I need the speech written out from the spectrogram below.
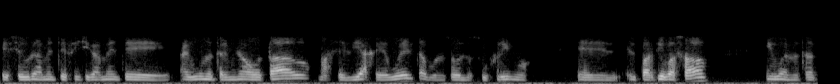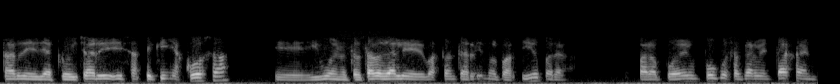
que seguramente físicamente alguno terminó agotado, más el viaje de vuelta, porque nosotros lo sufrimos el, el partido pasado, y bueno, tratar de, de aprovechar esas pequeñas cosas eh, y bueno, tratar de darle bastante ritmo al partido para, para poder un poco sacar ventaja en,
